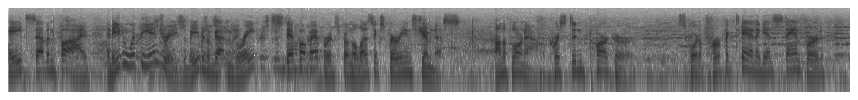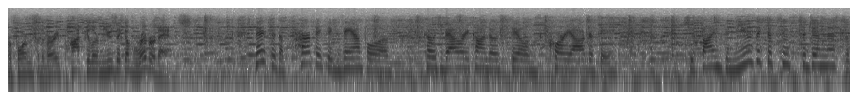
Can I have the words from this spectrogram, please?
875. And even with the injuries, the Beavers have gotten great step-up efforts from the less experienced gymnasts. On the floor now, Kristin Parker scored a perfect 10 against Stanford, performs to the very popular music of Riverdance. This is a perfect example of Coach Valerie Kondos Field's choreography. She finds the music that suits the gymnast, the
